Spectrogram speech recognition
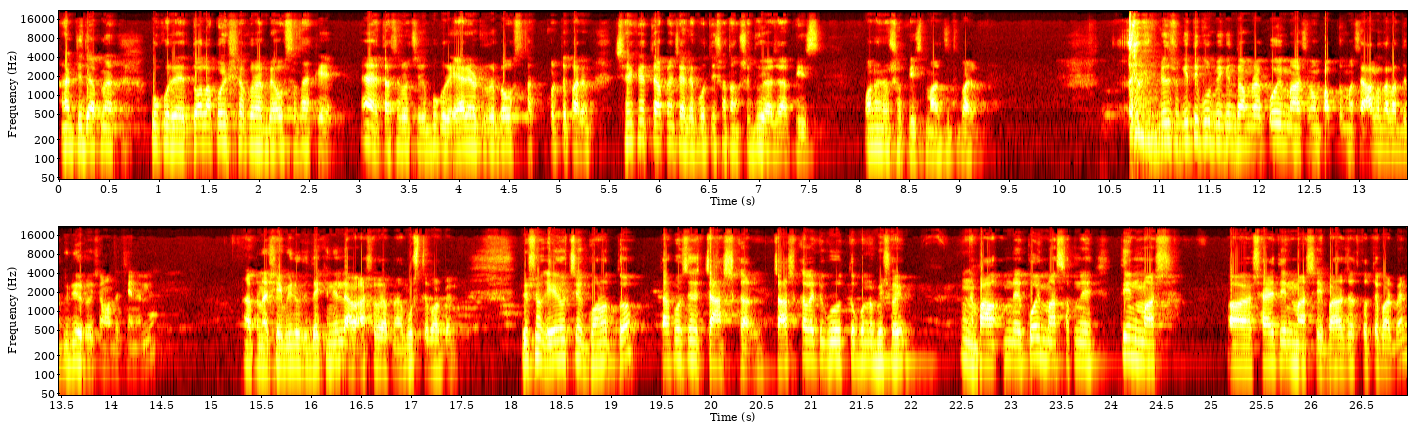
আর যদি আপনার পুকুরে তলা পরিষ্কার করার ব্যবস্থা থাকে হ্যাঁ তাছাড়া হচ্ছে পুকুরে এয়ারেটরের ব্যবস্থা করতে পারেন। সেক্ষেত্রে আপনি চাইলে প্রতি শতাংশ দুই হাজার পিস পনেরোশো পিস মাছ দিতে পারেন। ইতিপূর্বে কিন্তু আমরা কই মাছ এবং পাপ্ত মাছের আলাদা আলাদা ভিডিও রয়েছে আমাদের চ্যানেলে আপনারা সেই ভিডিওটি দেখে নিলে আশা করি আপনারা বুঝতে পারবেন। দর্শক এই হচ্ছে ঘনত্ব, তারপর হচ্ছে চাষকাল চাষকাল একটি গুরুত্বপূর্ণ বিষয়। আপনি কই মাছ আপনি তিন মাস সাড়ে তিন মাসে বাজারজাত করতে পারবেন।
